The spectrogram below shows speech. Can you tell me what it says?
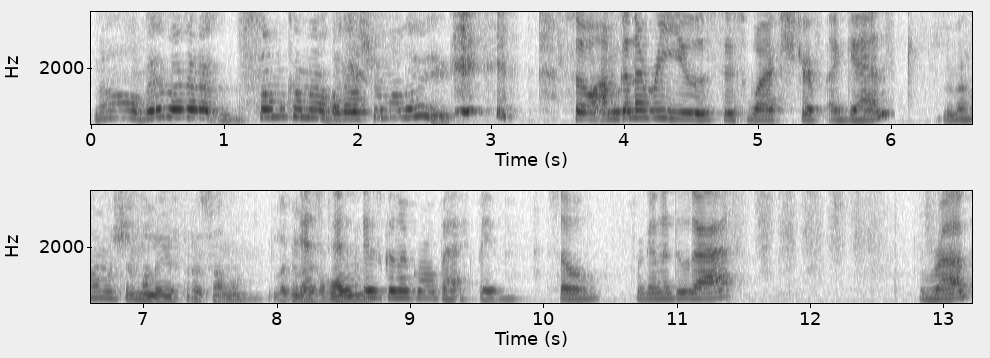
No, baby, I gotta, something coming up. I gotta show my leg. so I'm gonna reuse this wax strip again. Baby, how much show my legs for the summer? Looking it's, like a woman? It's gonna grow back, baby. So we're gonna do that. Rub.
